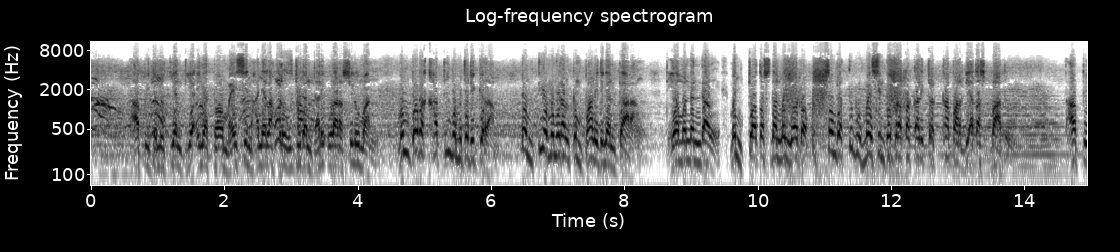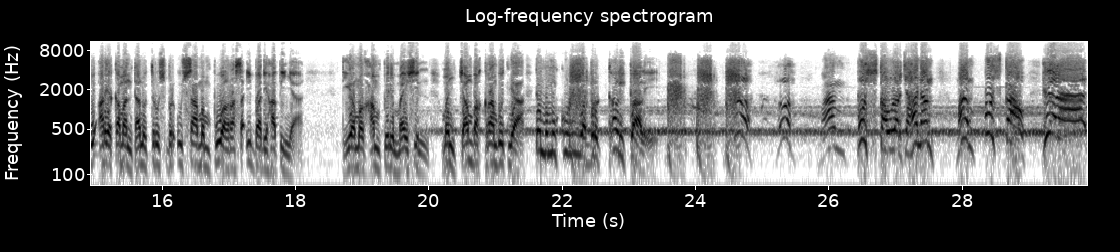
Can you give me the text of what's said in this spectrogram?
Tapi demikian dia ingat bahwa Maisin hanyalah perwujudan dari ular siluman. Mendadak hatinya menjadi geram dan dia menyerang kembali dengan garang. Dia menendang, mencotos dan menyodok sehingga tubuh Maisin beberapa kali terkapar di atas batu. Tapi Arya Kamandanu terus berusaha membuang rasa iba di hatinya. Dia menghampiri Maisin, menjambak rambutnya dan memukulinya berkali-kali. Mampus kau ular jahanam! Mampus kau! Hiat!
